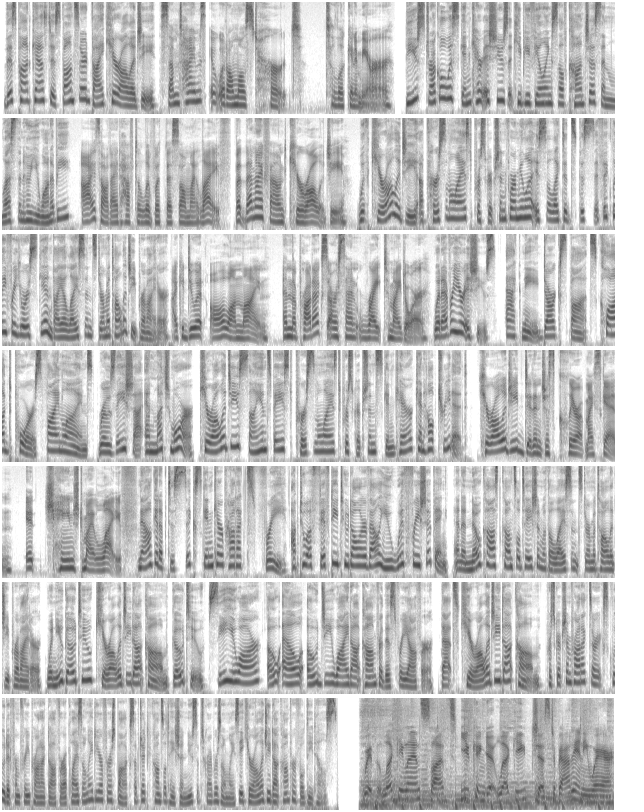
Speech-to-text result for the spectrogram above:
This podcast is sponsored by Curology. Sometimes it would almost hurt to look in a mirror. Do you struggle with skincare issues that keep you feeling self conscious and less than who you want to be? I thought I'd have to live with this all my life, but then I found Curology. With Curology, a personalized prescription formula is selected specifically for your skin by a licensed dermatology provider. I could do it all online, and the products are sent right to my door. Whatever your issues acne, dark spots, clogged pores, fine lines, rosacea, and much more Curology's science based personalized prescription skincare can help treat it. Curology didn't just clear up my skin, it changed my life. Now get up to six skincare products free, up to a $52 value with free shipping, and a no cost consultation with a licensed dermatology provider when you go to Curology.com. Go to C U R O L O G Y.com for this free offer. That's Curology.com. Prescription products are excluded from free product offer, applies only to your first box, subject to consultation, new subscribers only. See Curology.com for full details. With the Lucky Land slots, you can get lucky just about anywhere.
